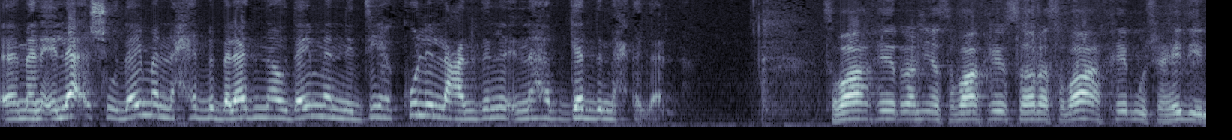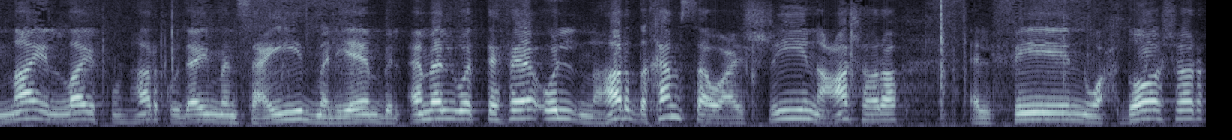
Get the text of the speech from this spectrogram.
آه، ما نقلقش ودايما نحب بلدنا ودايما نديها كل اللي عندنا لأنها بجد محتاجانا. صباح الخير رانيا صباح الخير سارة صباح الخير مشاهدي نايل لايف ونهاركم دايما سعيد مليان بالأمل والتفاؤل. النهارده 25 10 2011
